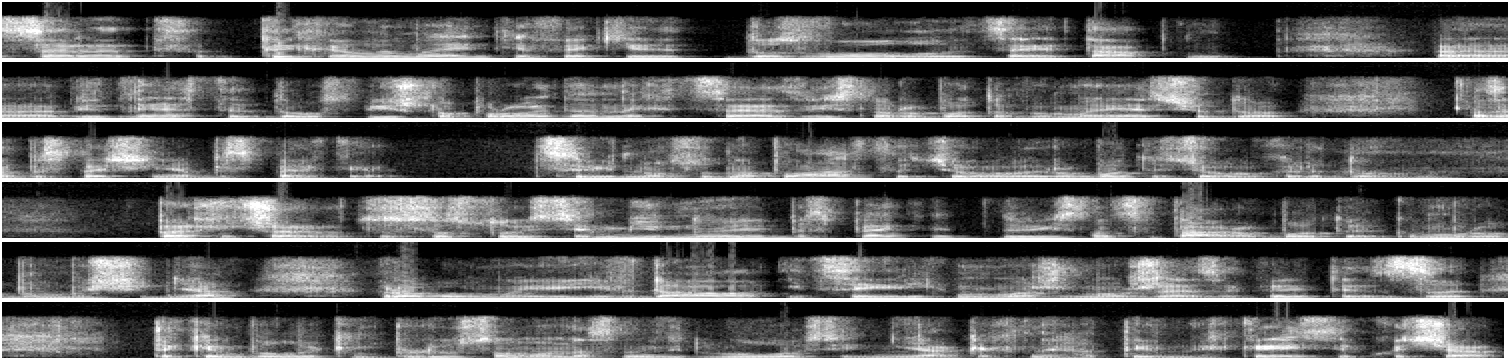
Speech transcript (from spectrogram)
серед тих елементів, які дозволили цей етап е, віднести до успішно пройдених, це, звісно, робота ВМС щодо забезпечення безпеки цивільного судноплавства, цього роботи цього коридору. В першу чергу це стосується мінної безпеки. Звісно, це та робота, яку ми робимо щодня. Робимо її вдало, і цей рік ми можемо вже закрити з таким великим плюсом. У нас не відбулося ніяких негативних кейсів, хоча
